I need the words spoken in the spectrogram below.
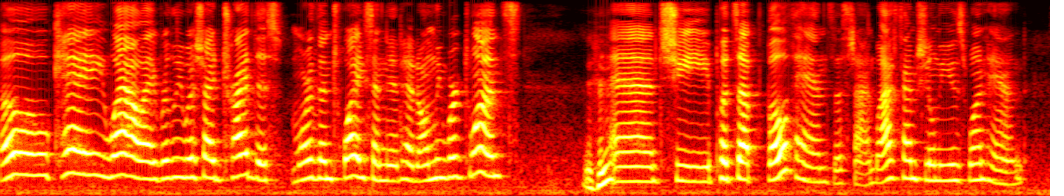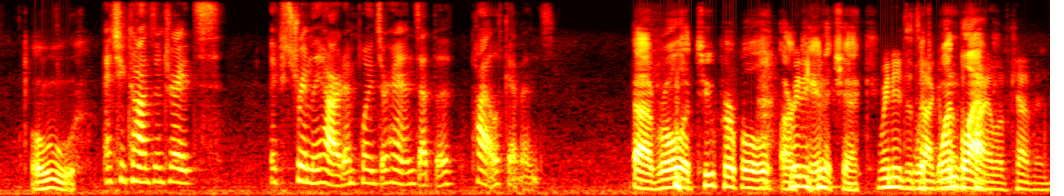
Okay, wow, I really wish I'd tried this more than twice and it had only worked once. Mm-hmm. And she puts up both hands this time. Last time she only used one hand. Oh, And she concentrates extremely hard and points her hands at the pile of Kevin's. uh, roll a two purple We need- Arcana check. we need to With talk one about black. the pile of Kevin.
